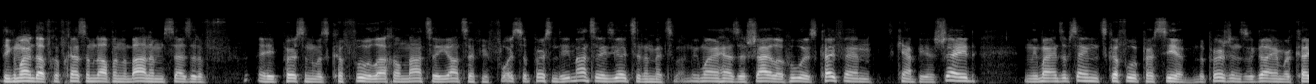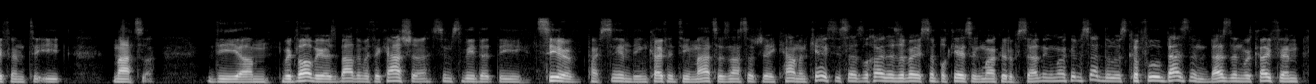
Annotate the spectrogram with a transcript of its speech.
The Gemara Daf Chesem Daf on the bottom says that if a person was kafu lechel matzah yatsa, if you force a person to eat matzah, he's yotze the mitzvah. The Gemara has a shiloh who is kaifim, it can't be a shade, and the Gemara ends up saying it's kafu persiyim. The Persians, the Goyim, were kaifim to eat matzah. The um, Ritva is bothered with the kasha. Seems to be that the tzir of parsim being kaifim to eat matzah is not such a common case. He says, there's a very simple case the Gemara could have said. The Gemara could have said that it was kafu bezdin. Bezdin were kaifim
